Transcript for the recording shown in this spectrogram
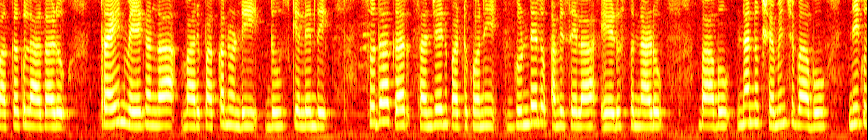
పక్కకు లాగాడు. ట్రైన్ వేగంగా వారి పక్క నుండి దూసుకెళ్ళింది. సుధాకర్ సంజయ్ని పట్టుకొని గుండెలు అవిసేలా ఏడుస్తున్నాడు. బాబు నన్ను క్షమించు బాబు. నీకు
